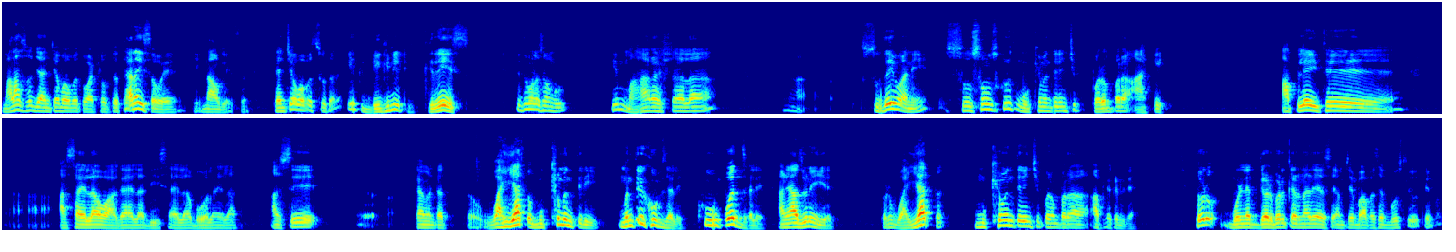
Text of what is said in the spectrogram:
मला असं ज्यांच्याबाबत वाटलं होतं त्यांनाही सवय आहे की नाव घ्यायचं. त्यांच्याबाबत सुद्धा एक डिग्निटी ग्रेस मी तुम्हाला सांगू की महाराष्ट्राला सुदैवाने सुसंस्कृत मुख्यमंत्र्यांची परंपरा आहे. आपल्या इथे असायला वागायला दिसायला बोलायला असे काय म्हणतात वाह्यात मुख्यमंत्री मंत्री खूप झाले खूपच झाले आणि अजूनही आहेत. पण वाह्यात मुख्यमंत्र्यांची परंपरा आपल्याकडे आहे थोडं बोलण्यात गडबड करणारे असे आमचे बाबासाहेब भोसले होते पण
